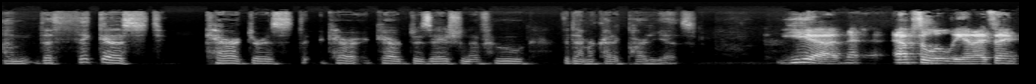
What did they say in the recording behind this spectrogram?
um, the thickest characterization of who the Democratic Party is. Yeah, absolutely, and I think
